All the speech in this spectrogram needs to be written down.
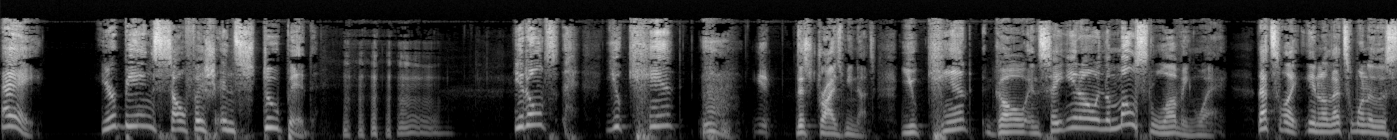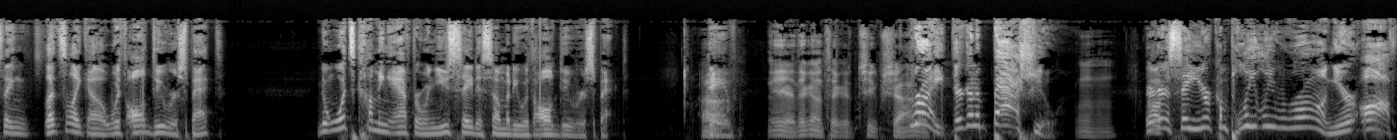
Hey, you're being selfish and stupid. You don't, you can't, this drives me nuts. You can't go and say, you know, in the most loving way. That's like, you know, that's one of those things. That's like, uh, with all due respect, what's coming after when you say to somebody with all due respect, Uh, Dave? yeah, they're gonna take a cheap shot. right? They're going to bash you. hmm They're Well- going to say you're completely wrong. You're off.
